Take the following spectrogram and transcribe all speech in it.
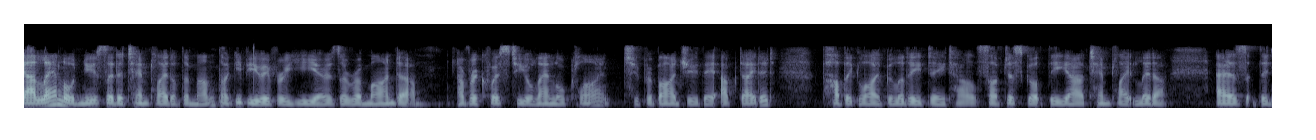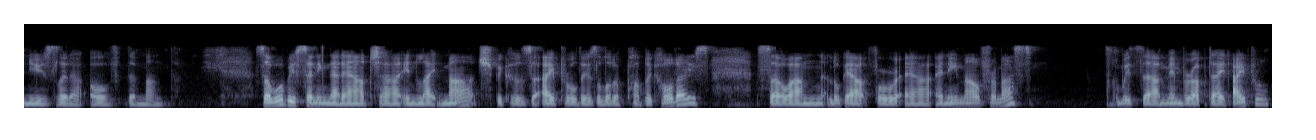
uh, landlord newsletter template of the month I give you every year as a reminder of request to your landlord client to provide you their updated public liability details. So I've just got the uh, template letter as the newsletter of the month. So we'll be sending that out uh, in late March because April there's a lot of public holidays. So um, look out for uh, an email from us with uh, member update April.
